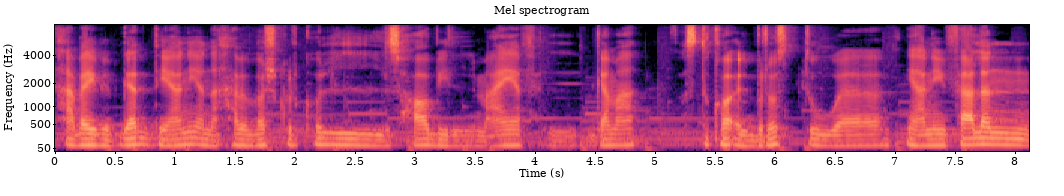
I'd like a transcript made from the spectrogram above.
حبايبي بجد يعني أنا حابب أشكر كل صحابي اللي معايا في الجامعة. أصدقاء البروست ويعني فعلا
